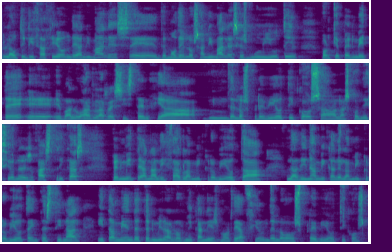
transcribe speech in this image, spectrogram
La utilización de animales, de modelos animales, es muy útil porque permite evaluar la resistencia mm, de los prebióticos a las condiciones gástricas, permite analizar la microbiota, la dinámica de la microbiota intestinal y también determinar los mecanismos de acción de los prebióticos.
